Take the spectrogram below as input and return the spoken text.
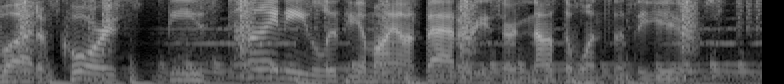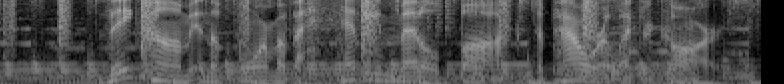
But of course, these tiny lithium ion batteries are not the ones that they use. They come in the form of a heavy metal box to power electric cars.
